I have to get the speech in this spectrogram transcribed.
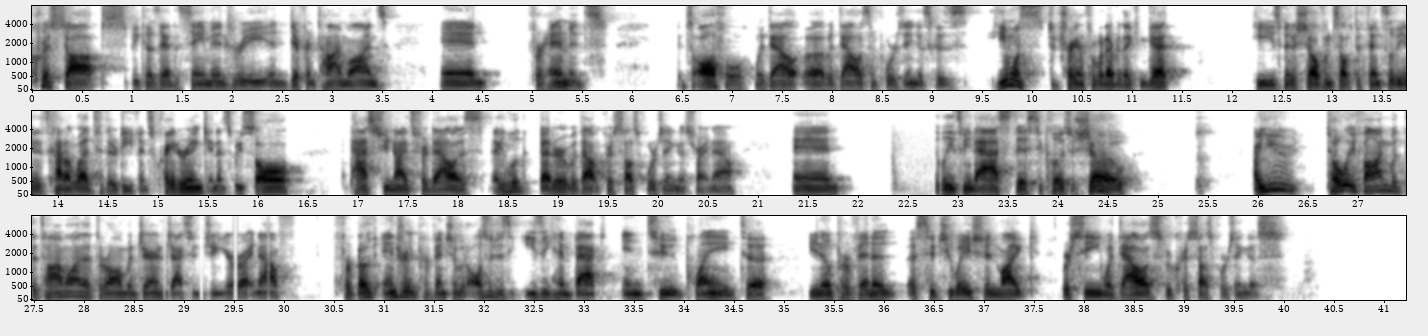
Kristaps because they had the same injury in different timelines, and for him, it's it's awful with, Dal- uh, with Dallas and Porzingis because he wants to trade him for whatever they can get. He's been a shell of himself defensively, and it's kind of led to their defense cratering. And as we saw past two nights for Dallas, they look better without Kristaps Porzingis right now. And it leads me to ask this to close the show: Are you totally fine with the timeline that they're on with Jaren Jackson Jr. right now for both injury prevention, but also just easing him back into playing to, you know, prevent a, a situation like we're seeing with Dallas for Kristaps Porzingis?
